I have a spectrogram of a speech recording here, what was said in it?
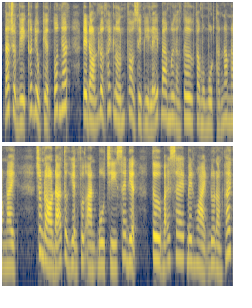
đã chuẩn bị các điều kiện tốt nhất để đón lượng khách lớn vào dịp nghỉ lễ 30 tháng 4 và mùng 1 tháng 5 năm nay. Trong đó đã thực hiện phương án bố trí xe điện từ bãi xe bên ngoài đưa đón khách,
